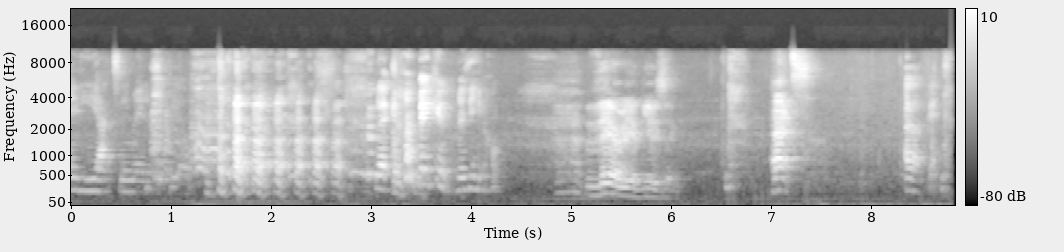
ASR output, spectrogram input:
and he actually made a video. like, I'm making a video. Very amusing. Hats. I like it.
